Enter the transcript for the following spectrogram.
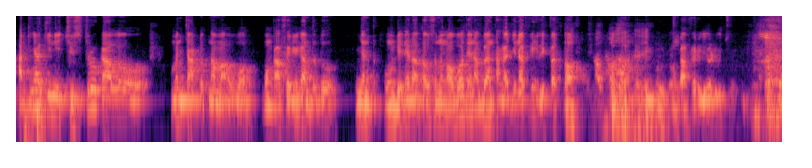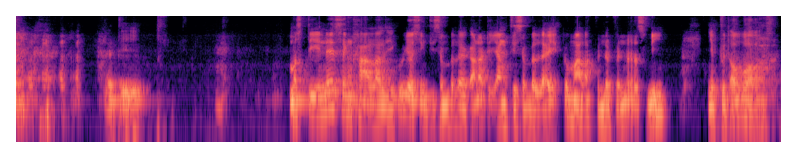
Artinya gini, justru kalau mencatut nama Allah, wong kan tentu nyentuh wong dene ora tau seneng Allah nak bantah kanjeng Nabi libat no Allah dari wong kafir ya lucu jadi mesti ini sing halal itu ya sing disembelih karena yang disembelih itu malah bener-bener resmi nyebut Allah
